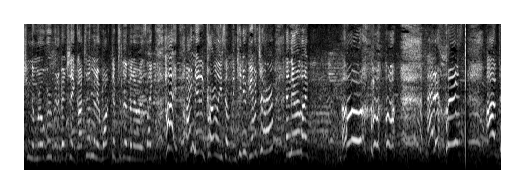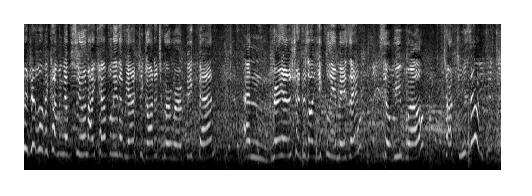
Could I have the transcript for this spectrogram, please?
pushing them over, but eventually I got to them and I walked up to them and I was like, hi, I knitted Carly something, can you give it to her? And they were like, oh. Anyways, uh, pictures will be coming up soon. I can't believe that we actually got it to her. We're a big fan. And Marianas was all equally amazing. So we will talk to you soon.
